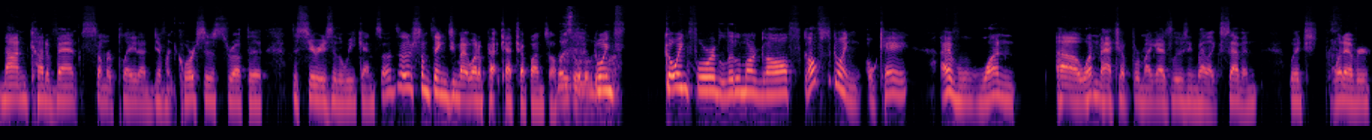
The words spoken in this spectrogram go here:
non-cut events some are played on different courses throughout the the series of the weekend. So there's some things you might want to pe- catch up on. So going more. going forward a little more golf. Golf is going okay. I have one uh one matchup where my guy's losing by like seven which whatever.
